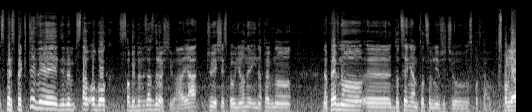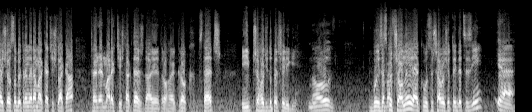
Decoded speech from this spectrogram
z perspektywy, gdybym stał obok, sobie bym zazdrościł, a ja czuję się spełniony i na pewno na pewno e, doceniam to, co mnie w życiu spotkało. Wspomniałeś o osobie trenera Marka Cieślaka. Trener Marek Cieślak też daje trochę krok wstecz i przechodzi do pierwszej ligi. No, Byłeś zaskoczony, jak usłyszałeś o tej decyzji? nie,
